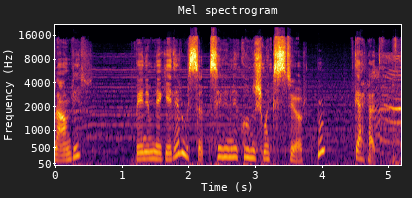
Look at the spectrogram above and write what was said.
Ranvir, benimle gelir misin? Seninle konuşmak istiyorum. Hı? Gel hadi.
